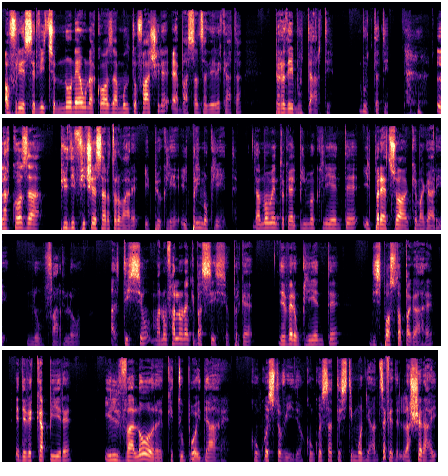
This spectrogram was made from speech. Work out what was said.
offrire servizio. Non è una cosa molto facile, è abbastanza delicata, però devi buttarti buttati. La cosa più difficile sarà trovare il, cliente, il, primo cliente. Dal momento che è il primo cliente, il prezzo anche magari non farlo altissimo, ma non farlo neanche bassissimo, perché devi avere un cliente disposto a pagare e deve capire il valore che tu puoi dare con questo video, con questa testimonianza che lascerai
